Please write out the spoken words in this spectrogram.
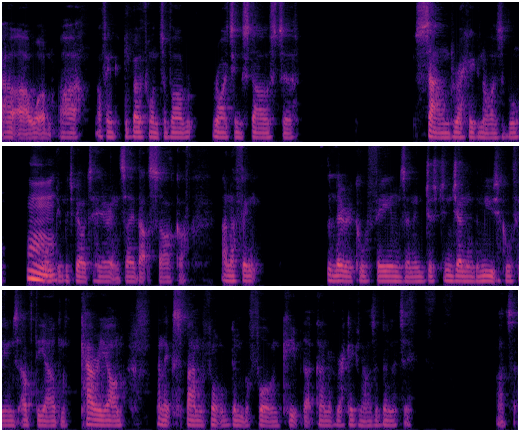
I, I, I, I think we both want of our writing styles to sound recognizable. I want people to be able to hear it and say that's Saarkoth. And I think the lyrical themes and in just in general the musical themes of the album carry on and expand from what we've done before and keep that kind of recognizability. I'd say.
